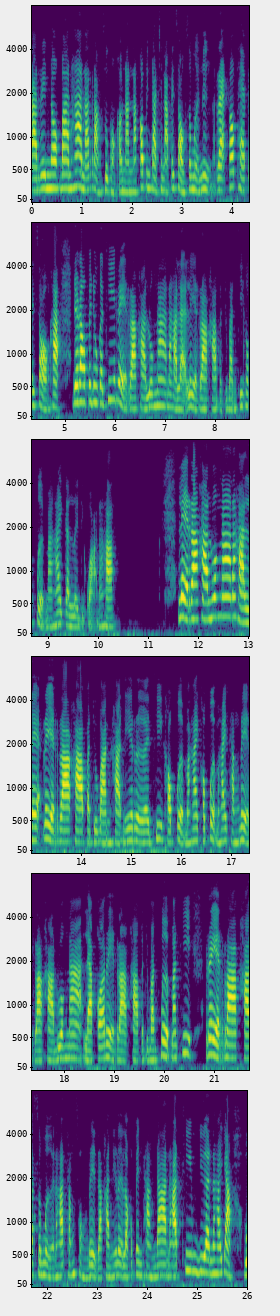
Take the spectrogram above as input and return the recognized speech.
การเล่นนอกบ้าน 5นัดหลังสุดของเขานั้นนะก็เป็นการชนะไป 2 เสมอ 1 และก็แพ้ไป 2 ค่ะ เดี๋ยวเราไปดูกันที่เรทราคาล่วงหน้านะคะ และเรทราคาปัจจุบันที่เขาเปิดมาให้กันเลยดีกว่านะคะ เรทราคาล่วงหน้านะคะ และเรทราคาปัจจุบันค่ะนี่เลยที่เขาเปิดมาให้เขาเปิดมาให้ทั้งเรทราคาล่วงหน้า แล้วก็เรทราคาปัจจุบันเปิดมาที่เรทราคาเสมอนะคะ ทั้ง2เรทราคานี้เลยเราก็เป็นทางด้านนะคะ ทีมเยือนนะคะ อย่างโว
